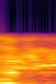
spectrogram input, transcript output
Yeah.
